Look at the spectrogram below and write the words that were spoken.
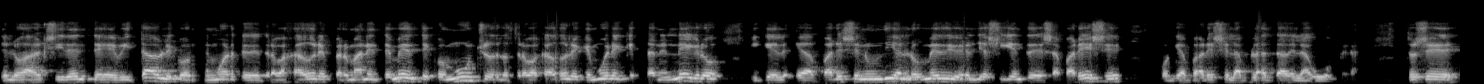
de los accidentes evitables con muerte de trabajadores permanentemente, con muchos de los trabajadores que mueren que están en negro y que aparecen un día en los medios y el día siguiente desaparece porque aparece la plata de la UOCRA. Entonces,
